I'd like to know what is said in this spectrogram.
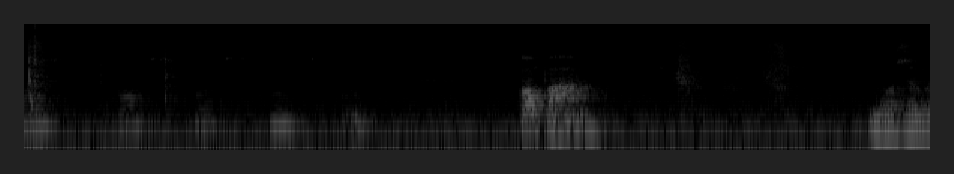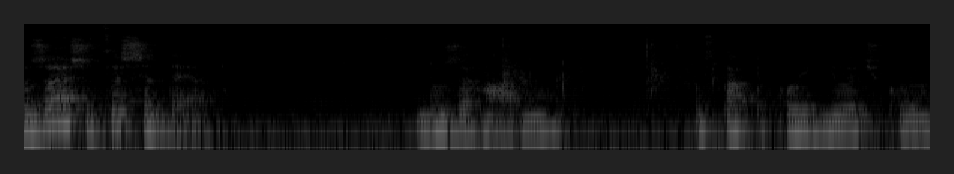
Ось, ось, ось, ось, ось. Опа. Боже, вважаю, що це шедевр. Дуже гарно. Ось так такою гілочкою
